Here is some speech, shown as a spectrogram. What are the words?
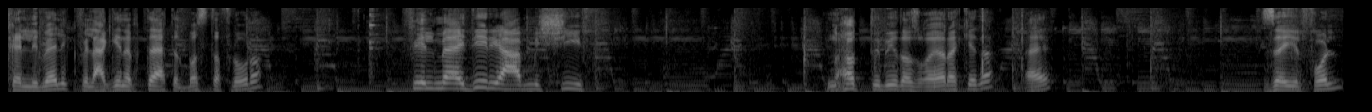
خلي بالك في العجينة بتاعة الباستا فلورا. في المقادير يا عم الشيف. نحط بيضة صغيرة كده أهي. زي الفل.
